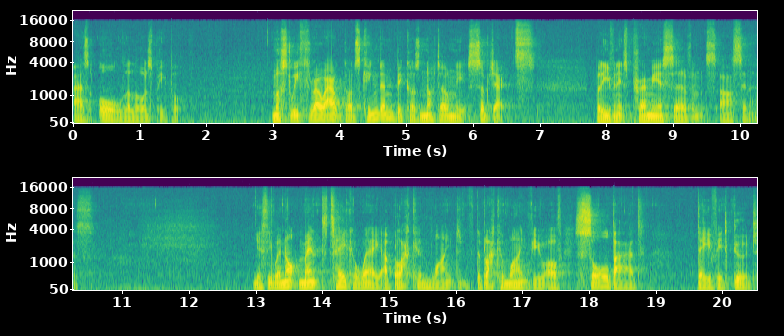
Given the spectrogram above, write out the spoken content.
as all the Lord's people. Must we throw out God's kingdom because not only its subjects, but even its premier servants are sinners. You see, we're not meant to take away a black and white, the black and white view of Saul bad, David good.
